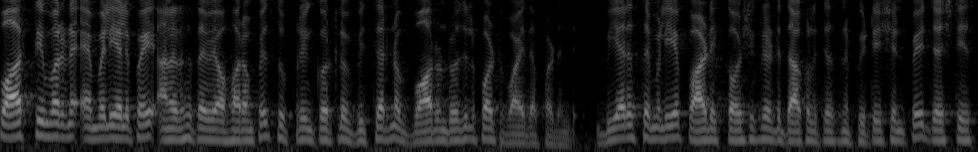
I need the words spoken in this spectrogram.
పార్టీ మారిన ఎమ్మెల్యేలపై అనర్హత వ్యవహారంపై సుప్రీంకోర్టులో విచారణ వారం రోజుల పాటు వాయిదా పడింది. బీఆర్ఎస్ ఎమ్మెల్యే పాడి కౌశిక్ రెడ్డి దాఖలు చేసిన పిటిషన్పై justice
